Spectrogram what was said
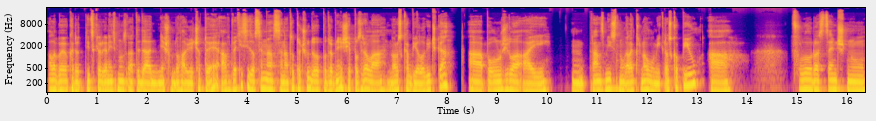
alebo eukaryotický organizmus a teda nešlo do hlavy, že čo to je. A v 2018 sa na toto čudo podrobnejšie pozrela norská biologička a použila aj hm, transmisnú elektronovú mikroskopiu a fluorescenčnú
